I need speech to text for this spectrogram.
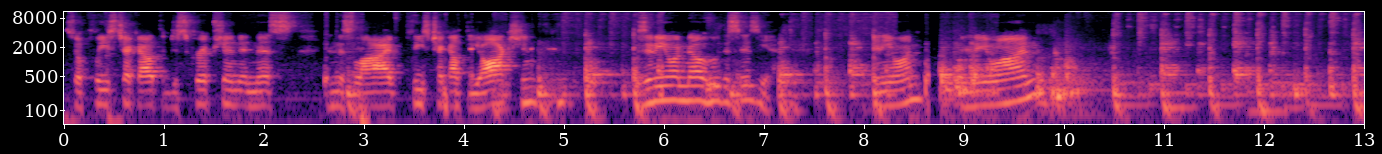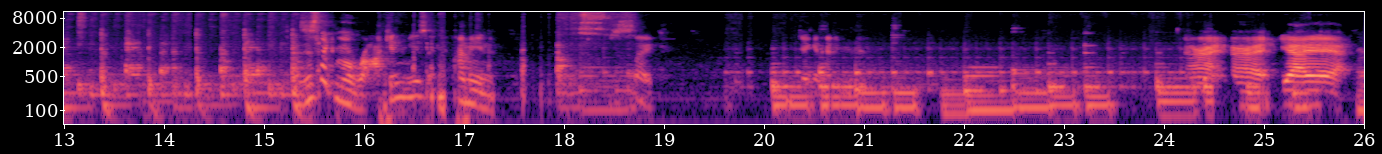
So please check out the description in this in this live. Please check out the auction. Does anyone know who this is yet? Anyone? Anyone? This like Moroccan music? I mean, just like digging it. All right, all right, yeah, yeah, yeah.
